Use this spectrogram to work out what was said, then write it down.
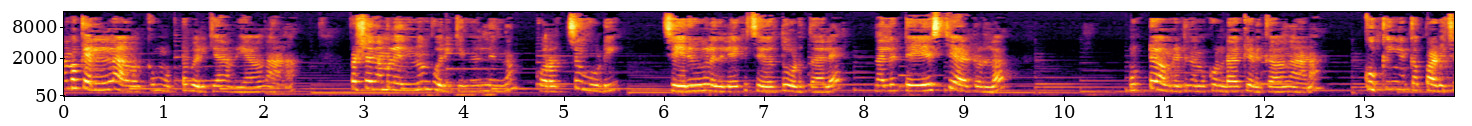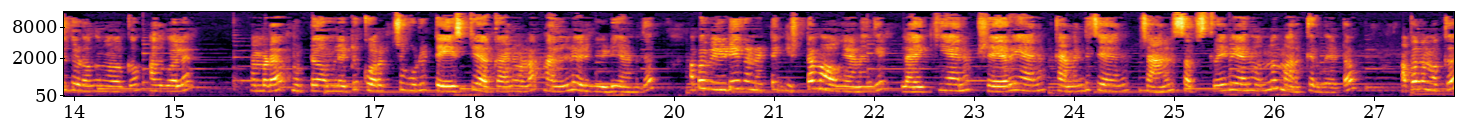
നമുക്ക് എല്ലാവർക്കും മുട്ട പൊരിക്കാൻ അറിയാവുന്നതാണ്. പക്ഷെ നമ്മൾ എന്നും പൊരിക്കുന്നതിൽ നിന്നും കുറച്ചുകൂടി ചേരുവകൾ ഇതിലേക്ക് ചേർത്ത് കൊടുത്താലേ നല്ല ടേസ്റ്റി ആയിട്ടുള്ള മുട്ട ഓംലെറ്റ് നമുക്ക് ഉണ്ടാക്കിയെടുക്കാവുന്നതാണ്. കുക്കിംഗ് ഒക്കെ പഠിച്ചു തുടങ്ങുന്നവർക്കും അതുപോലെ നമ്മുടെ മുട്ട ഓംലെറ്റ് കുറച്ചുകൂടി ടേസ്റ്റി ആക്കാനുള്ള നല്ലൊരു വീഡിയോ ആണിത്. അപ്പൊ വീഡിയോ കണ്ടിട്ട് ഇഷ്ടമാവുകയാണെങ്കിൽ ലൈക്ക് ചെയ്യാനും ഷെയർ ചെയ്യാനും കമന്റ് ചെയ്യാനും ചാനൽ സബ്സ്ക്രൈബ് ചെയ്യാനും ഒന്നും മറക്കരുത് കേട്ടോ. അപ്പൊ നമുക്ക്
